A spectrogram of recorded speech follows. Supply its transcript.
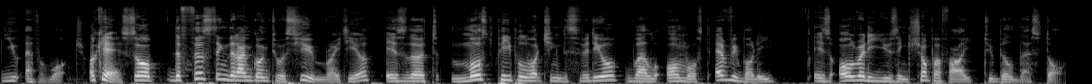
you ever watch. Okay, so the first thing that I'm going to assume right here is that most people watching this video, well, almost everybody, is already using Shopify to build their store.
